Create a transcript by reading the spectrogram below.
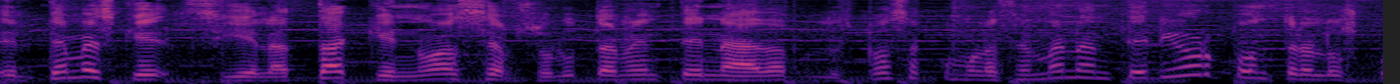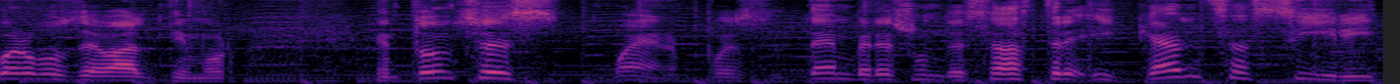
El tema es que si el ataque no hace absolutamente nada, pues les pasa como la semana anterior contra los Cuervos de Baltimore entonces, bueno, pues Denver es un desastre y Kansas City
